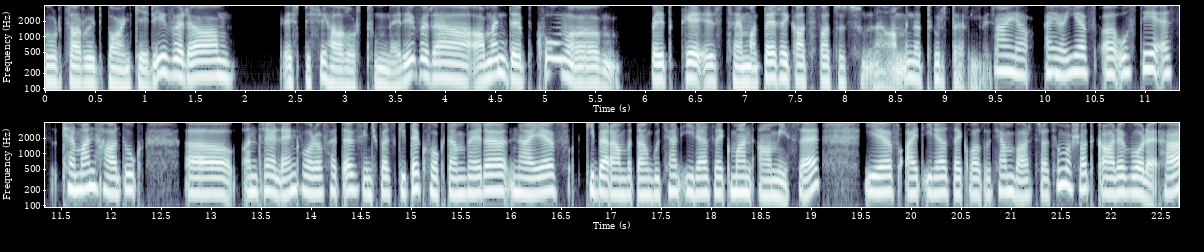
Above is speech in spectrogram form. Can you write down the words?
գործառույթ բանկերի վրա, այսպիսի հաղորդումների վրա, ամեն դեպքում պետք է այս թեմա տեղեկացվածությունը ամենաթույլ տեղն է։ Այո, այո, եւ ուստի այս թեման հատուկ ընտրել ենք, որովհետեւ ինչպես գիտեք, հոկտեմբերը նաեւ կիբերանվտանգության իրազեկման ամիս է եւ այդ իրազեկվածության բարձրացումը շատ կարեւոր է, հա։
